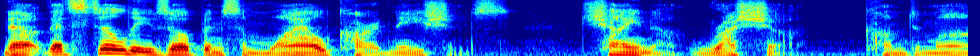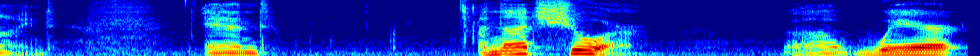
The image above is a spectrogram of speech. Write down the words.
Now, that still leaves open some wild card nations. China, Russia come to mind. And I'm not sure uh, where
